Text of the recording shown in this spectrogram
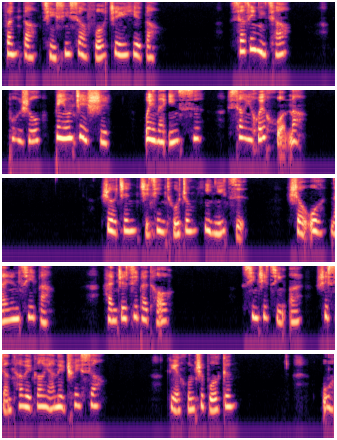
翻到《潜心向佛》这一页，道：“小姐，你瞧，不如便用这事为那银丝消一回火呢。”若真只见途中一女子，手握男人鸡巴，含着鸡巴头，心知锦儿是想他为高衙内吹箫，脸红至脖根。我，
